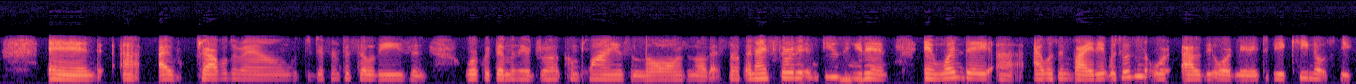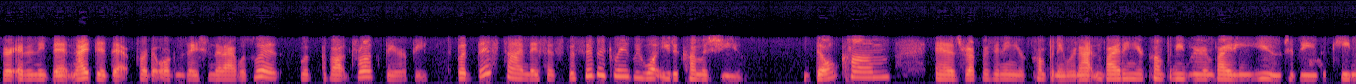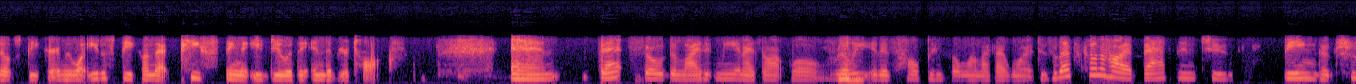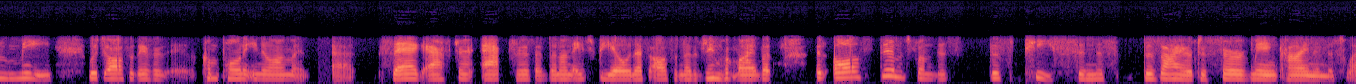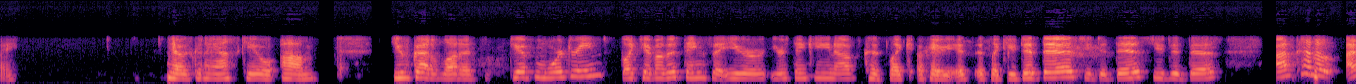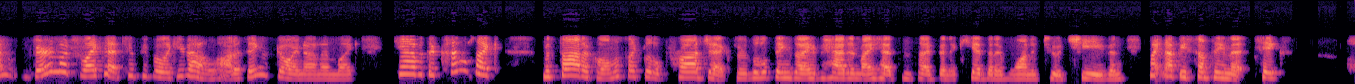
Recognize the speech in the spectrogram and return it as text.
and uh, I traveled around to different facilities and worked with them in their drug compliance and laws and all that stuff. And I started infusing it in. And one day uh, I was invited, which wasn't or- out of the ordinary, to be a keynote speaker at an event, and I did that for the organization that I was with, with about drug therapy. But this time they said specifically, we want you to come as you. Don't come as representing your company. We're not inviting your company, we're inviting you to be the keynote speaker, and we want you to speak on that peace thing that you do at the end of your talks. And that so delighted me, and I thought, well, really, mm-hmm. it is helping someone like I wanted to. So that's kind of how I backed into being the true me, which also there's a component, you know, I'm a, a SAG-AFTRA actress. I've been on HBO, and that's also another dream of mine. But it all stems from this this peace and this desire to serve mankind in this way. Yeah, I was going to ask you. Um, you've got a lot of. Do you have more dreams? Like, do you have other things that you're you're thinking of? Because, like, okay, it's it's like you did this, you did this, you did this. I'm kind of I'm very much like that too. People like you got a lot of things going on. I'm like, yeah, but they're kind of like methodical, almost like little projects or little things I've had in my head since I've been a kid that I've wanted to achieve. And might not be something that takes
